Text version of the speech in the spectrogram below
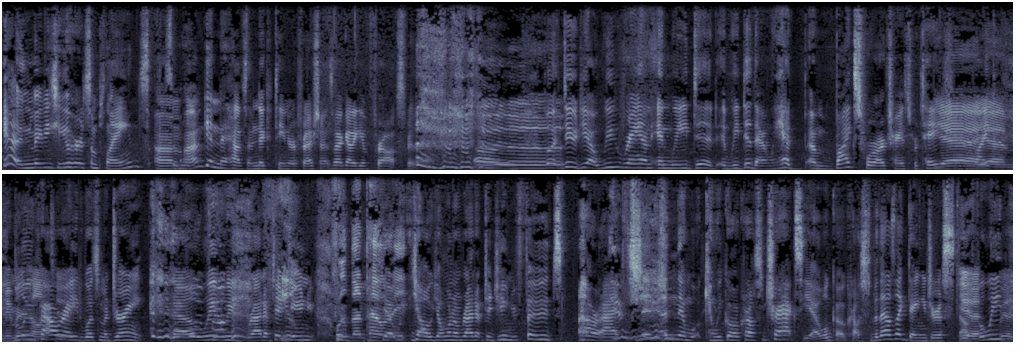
Yeah, and maybe you heard some planes. Um, Some- I'm getting to have some nicotine refreshments. So I got to give props for that. um, but dude, yeah, we ran and we did and we did that. We had um, bikes for our transportation. Yeah, like yeah, me and Blue Helen, too. Powerade was my drink. You know, we we ride up to Junior. that Yeah, we, yo, y'all want to ride up to Junior Foods? All right, Then- and then can we go across the tracks? Yeah, we'll go across. But that was like dangerous stuff. Yeah, but we, when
